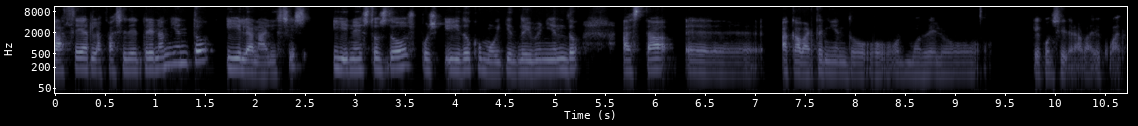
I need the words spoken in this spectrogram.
hacer la fase de entrenamiento y el análisis y en estos dos pues he ido como yendo y viniendo hasta eh, acabar teniendo un modelo que consideraba adecuado.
